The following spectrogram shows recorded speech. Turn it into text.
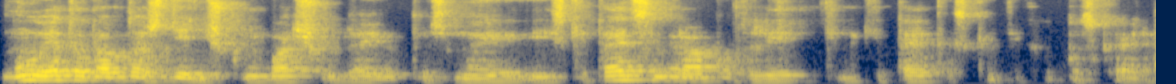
ну, это нам даже денежку небольшую дают. То есть мы и с китайцами работали, и на Китай, так сказать, их выпускали.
